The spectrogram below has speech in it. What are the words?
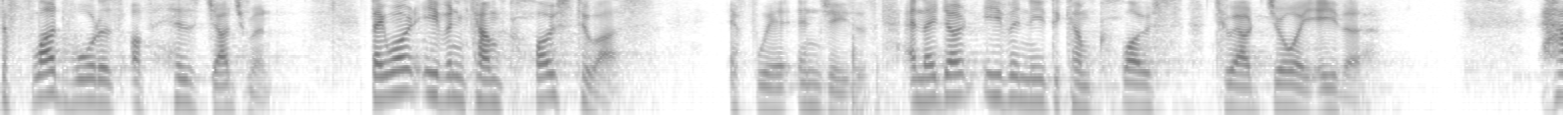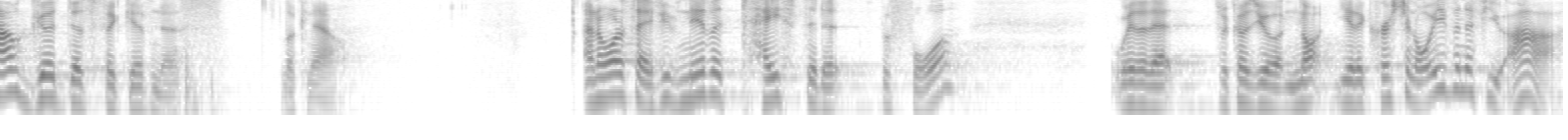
the floodwaters of his judgment. They won't even come close to us if we're in Jesus. And they don't even need to come close to our joy either. How good does forgiveness look now? And I want to say, if you've never tasted it before, whether that's because you're not yet a Christian or even if you are,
